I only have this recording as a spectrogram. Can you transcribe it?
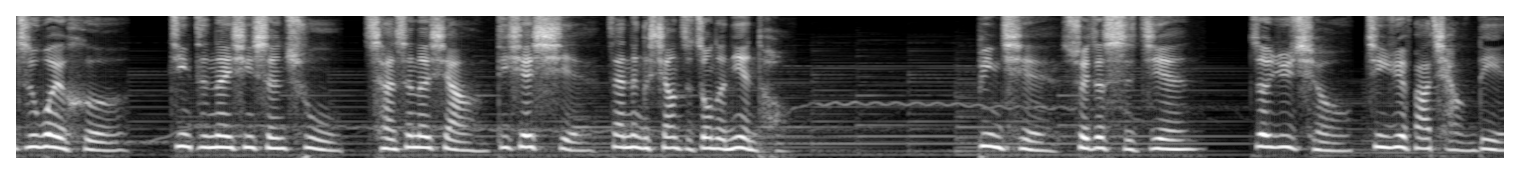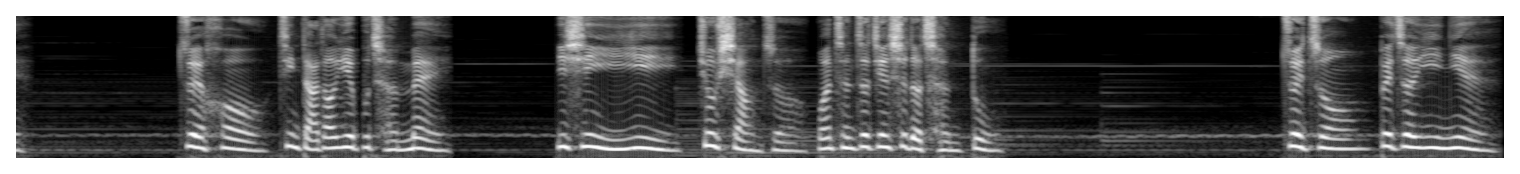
知为何，竟自内心深处产生了想滴些血在那个箱子中的念头，并且随着时间，这欲求竟越发强烈，最后竟达到夜不成寐，一心一意就想着完成这件事的程度。最终被这意念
